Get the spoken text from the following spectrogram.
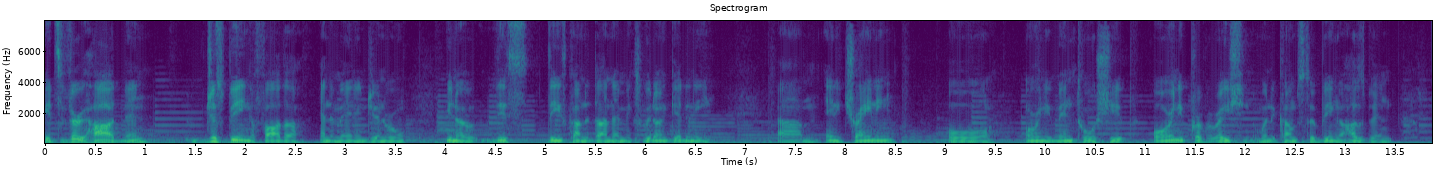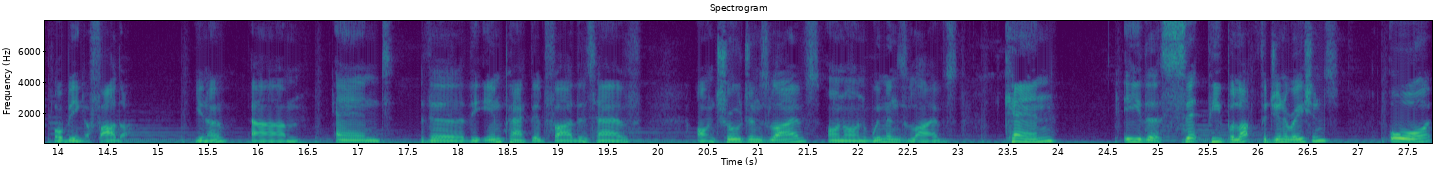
it's very hard, man. Just being a father and a man in general, you know, this these kind of dynamics, we don't get any um, any training or or any mentorship or any preparation when it comes to being a husband or being a father, you know, um, and the the impact that fathers have on children's lives, on on women's lives, can either set people up for generations or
